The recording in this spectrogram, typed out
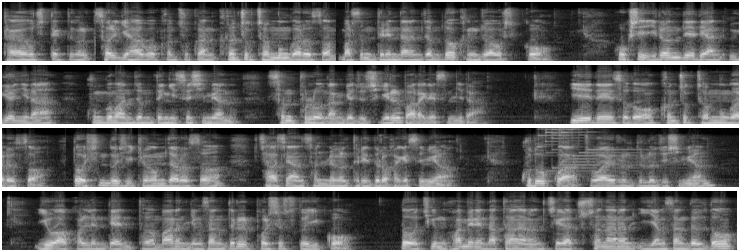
다가구주택 등을 설계하고 건축한 건축 전문가로서 말씀드린다는 점도 강조하고 싶고 혹시 이런 데 대한 의견이나 궁금한 점 등이 있으시면 선플로 남겨주시기를 바라겠습니다. 이에 대해서도 건축 전문가로서 또 신도시 경험자로서 자세한 설명을 드리도록 하겠으며 구독과 좋아요를 눌러주시면 이와 관련된 더 많은 영상들을 보실 수도 있고 또 지금 화면에 나타나는 제가 추천하는 이 영상들도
